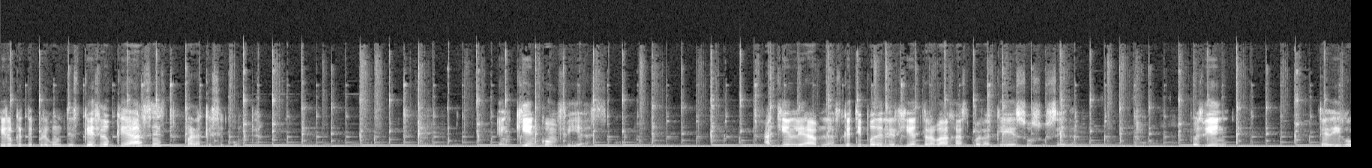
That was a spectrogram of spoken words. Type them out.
quiero que te preguntes, ¿qué es lo que haces para que se cumpla? ¿En quién confías? ¿A quién le hablas? ¿Qué tipo de energía trabajas para que eso suceda? Pues bien, te digo,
